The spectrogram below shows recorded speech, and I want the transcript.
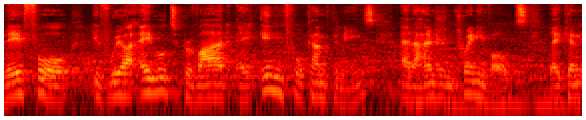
Therefore, if we are able to provide a in for companies at 120 volts, they can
